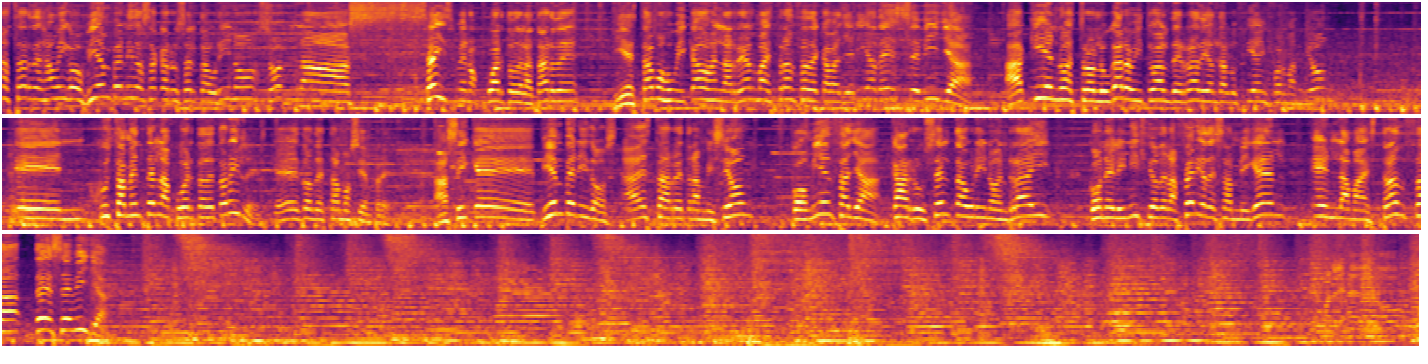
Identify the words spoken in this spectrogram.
buenas tardes amigos, bienvenidos a Carrusel Taurino. Son las 6 menos cuarto de la tarde y estamos ubicados en la Real Maestranza de Caballería de Sevilla, aquí en nuestro lugar habitual de Radio Andalucía Información, en, justamente en la Puerta de Toriles, que es donde estamos siempre. Así que bienvenidos a esta retransmisión. Comienza ya Carrusel Taurino en RAI con el inicio de la Feria de San Miguel en la Maestranza de Sevilla.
